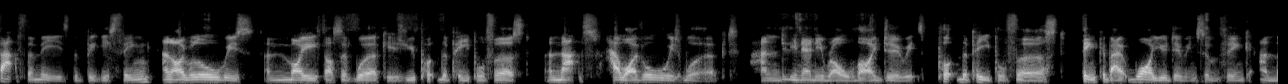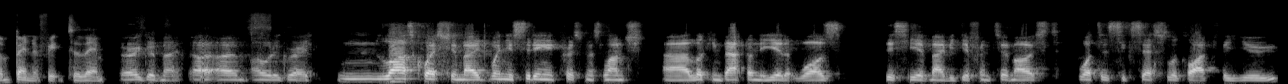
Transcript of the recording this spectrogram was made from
that for me is the biggest thing. And I will always, and my ethos of work is you put the people first. And that's how I've always worked. And in any role that I do, it's put the people first. Think about why you're doing something and the benefit to them. Very good, mate. I, I, I would agree. Mm, last question, mate. When you're sitting at Christmas lunch, uh, looking back on the year that was, this year may be different to most. What does success look like for you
